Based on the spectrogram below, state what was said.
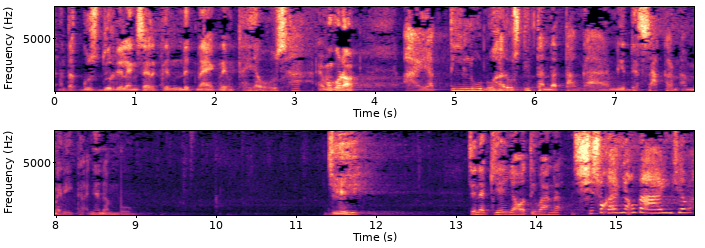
Mentak Gus Dur dilengserkeun dek naik dek kayak usah. Emang kuno? Ayat tilu nu harus ditanda tangani desakan Amerika nya nembung. Ji? Cina kia nyawa ti mana? Sih nyaho kayak aing kain siapa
